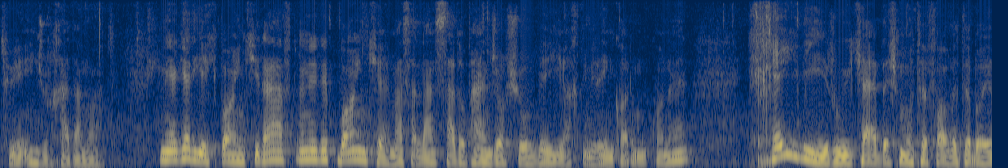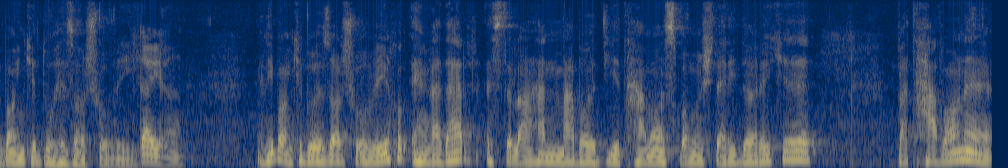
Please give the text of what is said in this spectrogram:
توی اینجور خدمات. یعنی اگر یک بانکی رفت ببینید بانک مثلا 150 شعبه ای وقتی میره این کارو می‌کنه خیلی روی کردش متفاوته با یه بانک 2000 شعبه ای دقیقاً. یعنی بانک 2000 شعبه ای خب انقدر اصطلاحا مبادی تماس با مشتری داره که و توان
